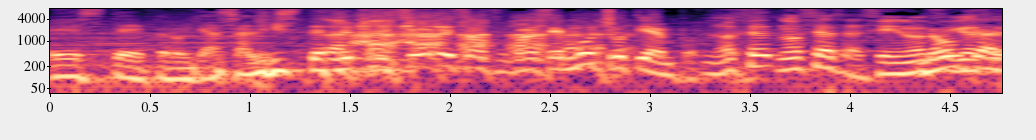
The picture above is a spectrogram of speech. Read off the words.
este, pero ya saliste de prisión, eso fue hace mucho tiempo. No, se- no seas así, no Nunca sigas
